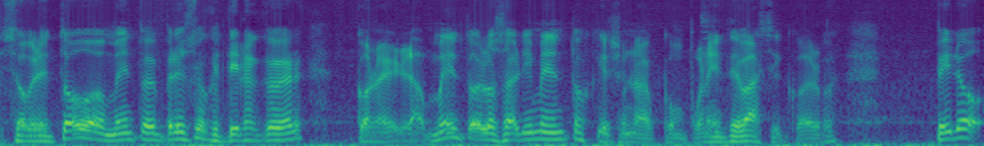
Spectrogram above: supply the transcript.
sobre todo aumento de precios que tiene que ver con el aumento de los alimentos, que es un componente básico, pero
